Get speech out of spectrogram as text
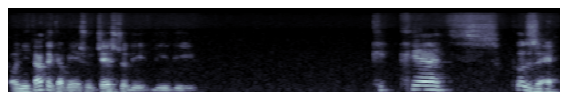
ogni tanto che mi è successo di... di- di- Che cazzo, cos'è?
